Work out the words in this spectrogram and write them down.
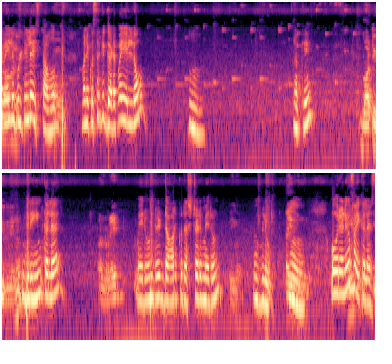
అవైలబిలిటీలో ఇస్తాము. మనకి వచ్చరికి గడప yellow okay bottle green. Green colour red. Maroon red dark rusted maroon blue. ఓవరాల్గా ఫైవ్ కలర్స్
